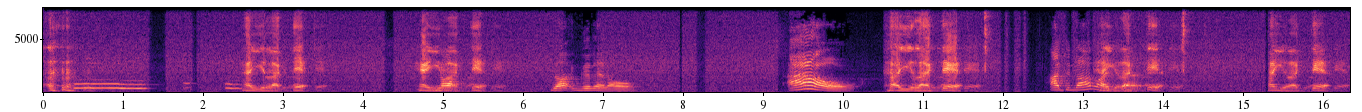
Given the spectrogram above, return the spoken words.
How you like that? How you Not- like that? Not good at all. Ow! How you like that? I do not How you that. like that? How you like that?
